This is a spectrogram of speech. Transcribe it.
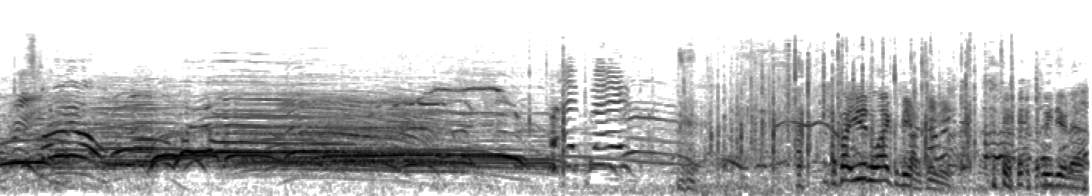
I thought you didn't like to be on TV. We do now.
